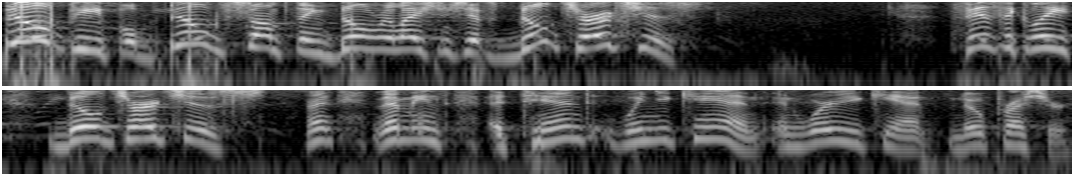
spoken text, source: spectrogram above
Build people. Build something. Build relationships. Build churches. Physically, build churches. Right? That means attend when you can and where you can. No pressure,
